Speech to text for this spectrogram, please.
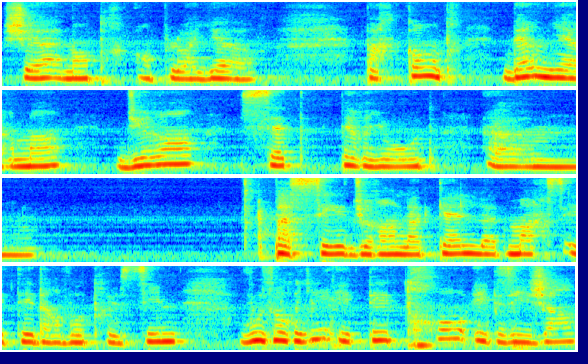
chez un autre employeur. Par contre, dernièrement, durant cette période euh, passée durant laquelle Mars était dans votre signe, vous auriez été trop exigeant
